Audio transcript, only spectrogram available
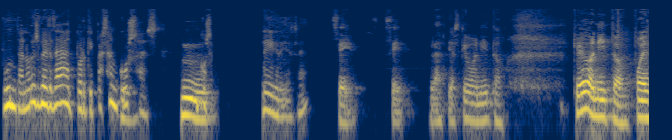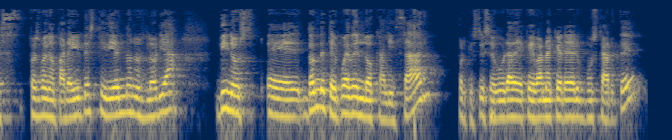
punta, ¿no? Es verdad, porque pasan cosas, mm. cosas alegres. ¿eh? Sí, sí, gracias, qué bonito. Qué bonito. Pues, pues bueno, para ir despidiéndonos, Gloria, Dinos eh, dónde te pueden localizar, porque estoy segura de que van a querer buscarte.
